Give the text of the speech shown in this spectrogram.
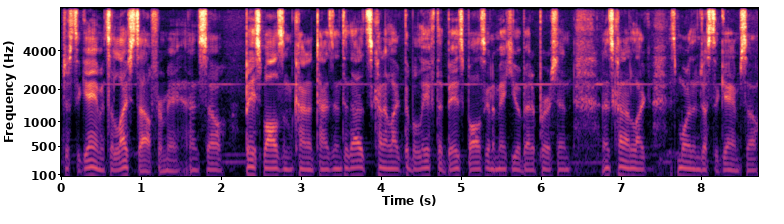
just a game; it's a lifestyle for me, and so baseballism kind of ties into that. It's kind of like the belief that baseball is going to make you a better person, and it's kind of like it's more than just a game. So,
